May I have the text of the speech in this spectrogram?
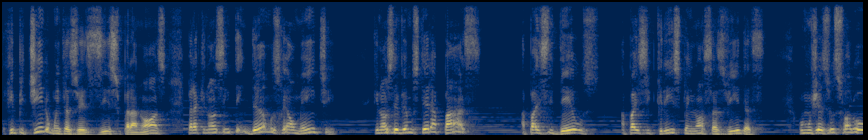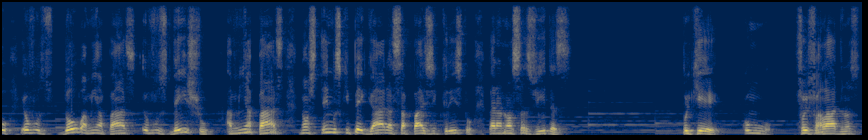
repetindo muitas vezes isso para nós, para que nós entendamos realmente que nós devemos ter a paz, a paz de Deus, a paz de Cristo em nossas vidas. Como Jesus falou, eu vos dou a minha paz, eu vos deixo a minha paz. Nós temos que pegar essa paz de Cristo para nossas vidas. Porque, como foi falado, nós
